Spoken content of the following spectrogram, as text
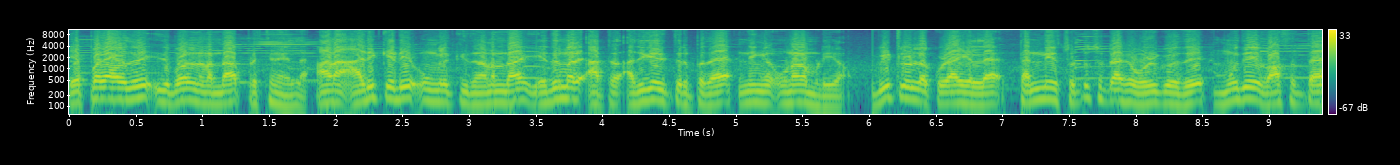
எப்போதாவது இது போல நடந்தா பிரச்சனை இல்லை. ஆனா அடிக்கடி உங்களுக்கு இது நடந்தால் எதிர்மறை ஆற்றல் அதிகரித்திருப்பதை நீங்கள் உணர முடியும். வீட்டில் உள்ள குழாய்களில் தண்ணீர் சுட்டு சுட்டாக ஒழுகுவது மூதிய வாசத்தை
